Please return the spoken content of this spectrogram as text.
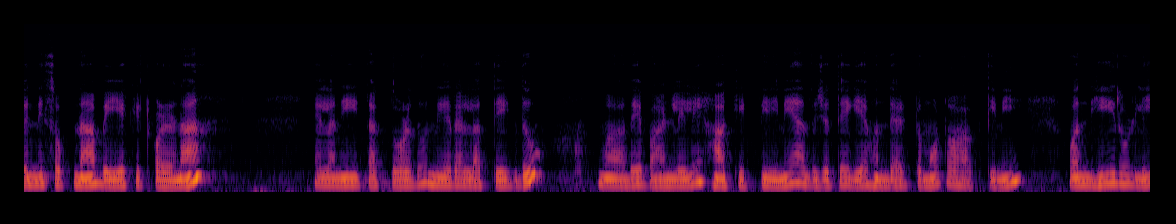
ಬನ್ನಿ ಸೊಪ್ಪನ್ನ ಬೇಯಕ್ಕೆ ಇಟ್ಕೊಳ್ಳೋಣ. ಎಲ್ಲ ನೀಟಾಗಿ ತೊಳೆದು ನೀರೆಲ್ಲ ತೆಗೆದು ಅದೇ ಬಾಣಲಿಲಿ ಹಾಕಿಟ್ಟಿದ್ದೀನಿ ಅದ್ರ ಜೊತೆಗೆ ಒಂದೆರಡು ಟೊಮೊಟೊ ಹಾಕ್ತೀನಿ. ಒಂದು ಈರುಳ್ಳಿ,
